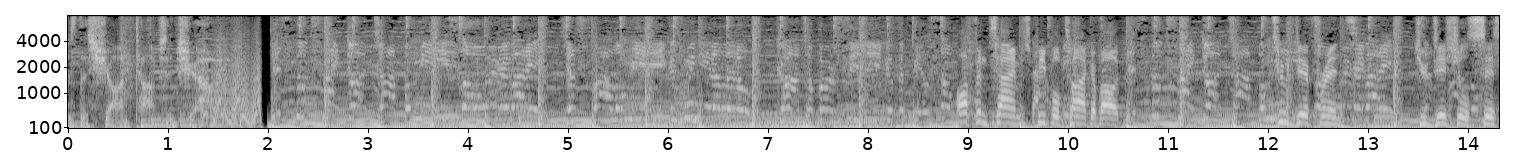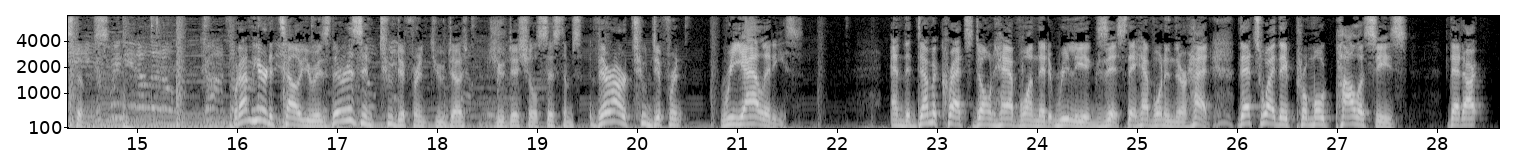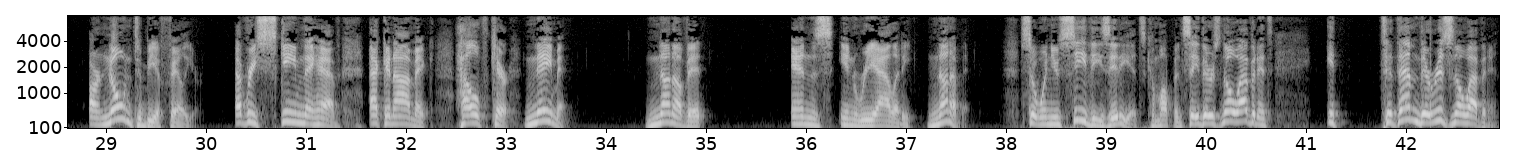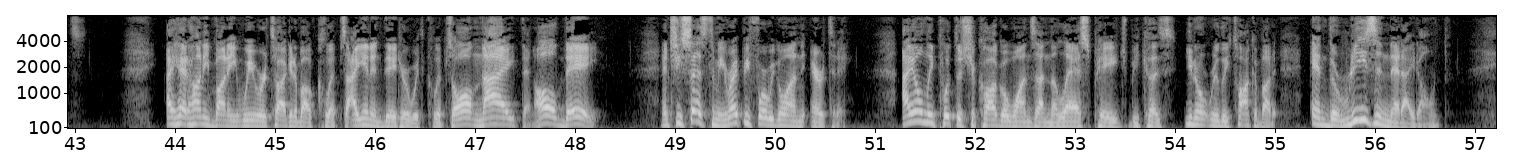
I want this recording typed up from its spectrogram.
is The Shaun Thompson Show. This looks like a job for me, so everybody just follow me, cause we need a little controversy, cause it feels so Oftentimes, people talk about like a job for me, two different so judicial systems. we need a little What I'm here to tell you is there isn't two different judi- judicial systems. There are two different realities. And the Democrats don't have one that really exists. They have one in their head. That's why they promote policies that are, are known to be a failure. Every scheme they have, economic, healthcare, name it, none of it ends in reality. None of it. So when you see these idiots come up and say there's no evidence, it to them there is no evidence. I had Honey Bunny, we were talking about clips. I inundate her with clips all night and all day. And she says to me right before we go on air today, I only put the Chicago ones on the last page because you don't really talk about it. And the reason that I don't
